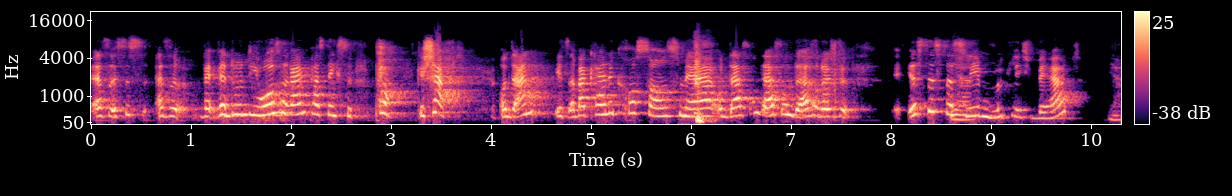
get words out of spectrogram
also es ist, also wenn du in die Hose reinpasst, denkst du, boah, geschafft. Und dann jetzt aber keine Croissants mehr und das und das und das. Oder ist es das ja. Leben wirklich wert? Ja.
